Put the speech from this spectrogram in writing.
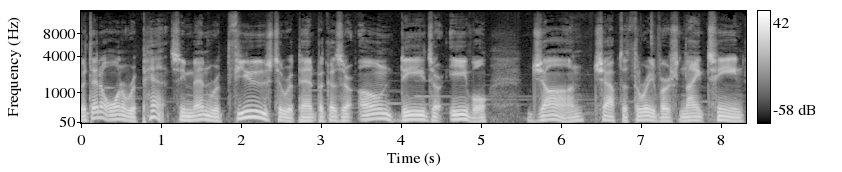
But they don't want to repent. See, men refuse to repent because their own deeds are evil. John chapter 3, verse 19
